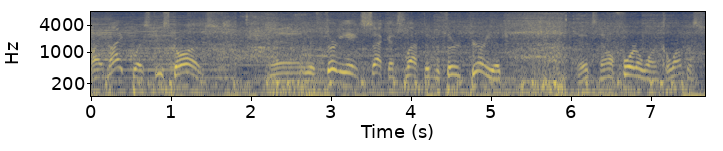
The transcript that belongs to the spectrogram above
by Nyquist. He scores. And with 38 seconds left in the third period, it's now 4 to 1 Columbus.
